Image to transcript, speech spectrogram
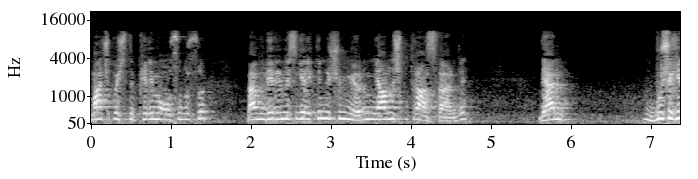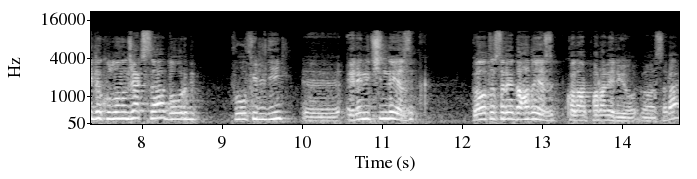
maç başı primi olsa busu ben verilmesi gerektiğini düşünmüyorum. Yanlış bir transferdi. Yani bu şekilde kullanılacaksa doğru bir profil değil. E, Eren için de yazık. Galatasaray'a daha da yazık bu kadar para veriyor Galatasaray.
